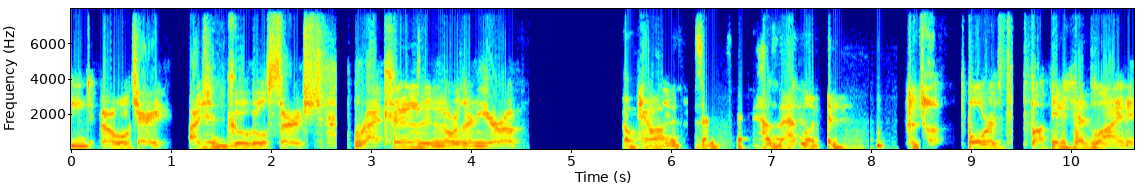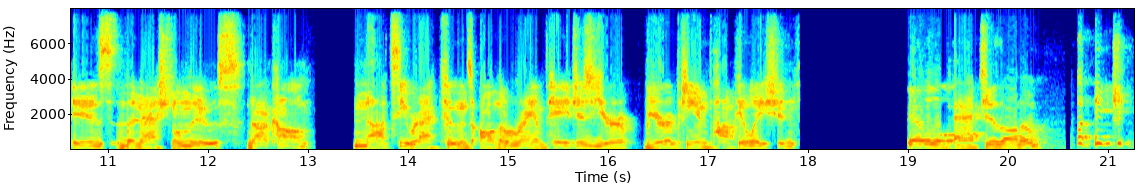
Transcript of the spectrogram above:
Oh, Okay, I just Google searched raccoons in Northern Europe. Oh God, how's that looking? The fourth fucking headline is thenationalnews.com. Nazi raccoons on the rampage as Europe, European population. Yeah, little patches on them. Like,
